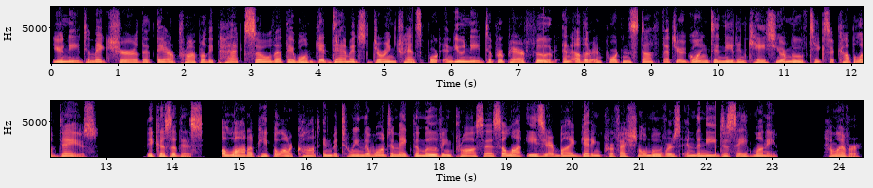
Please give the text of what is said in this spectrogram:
You need to make sure that they are properly packed so that they won't get damaged during transport and you need to prepare food and other important stuff that you're going to need in case your move takes a couple of days. Because of this, a lot of people are caught in between the want to make the moving process a lot easier by getting professional movers and the need to save money. However,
